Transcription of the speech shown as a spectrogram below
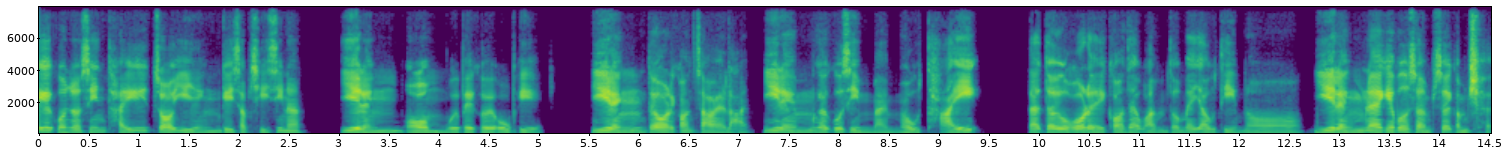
嘅观众先睇咗二零五几十次先啦。二零五我唔会俾佢 O P。二零五对我嚟讲就系难。二零五嘅故事唔系唔好睇，但系对我嚟讲真系搵唔到咩优点咯。二零五呢，基本上唔需要咁长。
